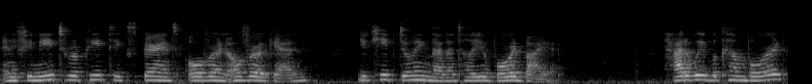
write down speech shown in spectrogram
And if you need to repeat the experience over and over again, you keep doing that until you're bored by it. How do we become bored?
